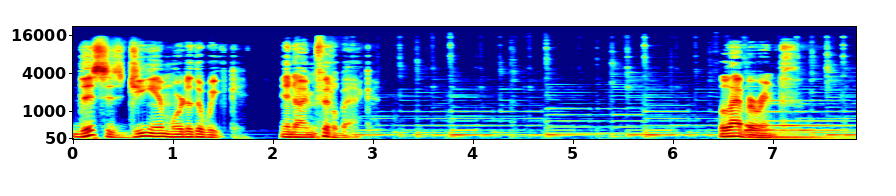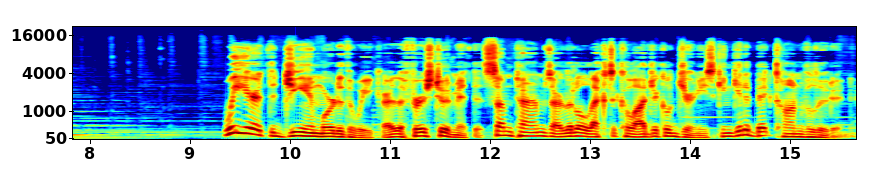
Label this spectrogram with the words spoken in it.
This is GM Word of the Week, and I'm Fiddleback. Labyrinth. We here at the GM Word of the Week are the first to admit that sometimes our little lexicological journeys can get a bit convoluted.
